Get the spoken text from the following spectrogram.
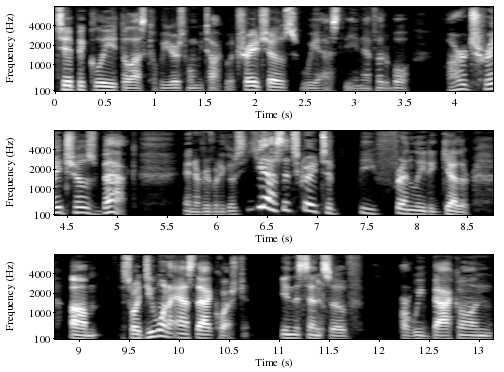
typically the last couple of years when we talk about trade shows we ask the inevitable are trade shows back? And everybody goes yes it's great to be friendly together. Um, so i do want to ask that question in the sense of are we back on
